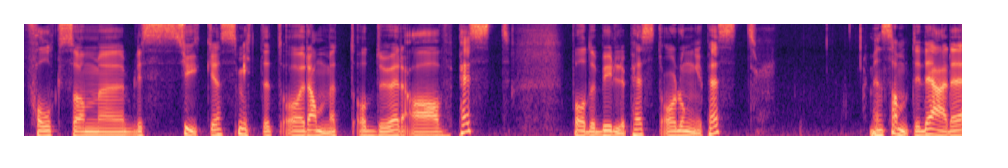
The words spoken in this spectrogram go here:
folk som eh, blir syke, smittet og rammet og dør av pest. Både byllepest og lungepest. Men samtidig er det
